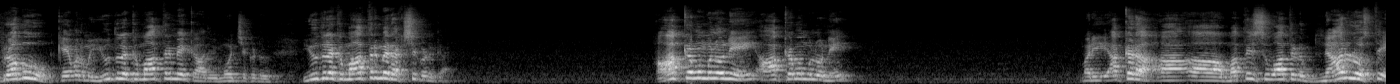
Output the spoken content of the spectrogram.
ప్రభువు కేవలం యూదులకు మాత్రమే కాదు విమోచకుడు యూదులకు మాత్రమే రక్షకుడు కాదు. ఆ క్రమంలోనే ఆ క్రమంలోనే మరి అక్కడ ఆ మత సువార్తుడు జ్ఞానులు వస్తే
